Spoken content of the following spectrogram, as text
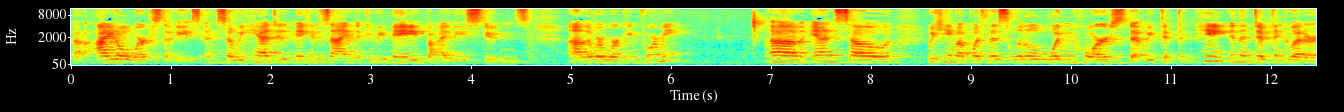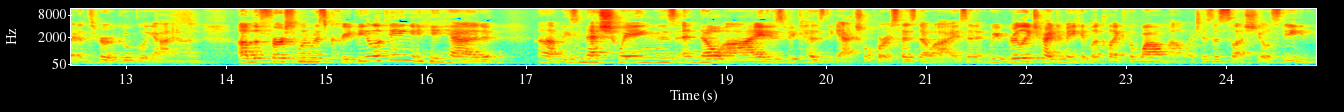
uh, idle work studies. And so we had to make a design that could be made by these students uh, that were working for me. Um, and so we came up with this little wooden horse that we dipped in paint and then dipped in glitter and threw a googly eye on. Um, the first one was creepy looking. He had um, these mesh wings and no eyes because the actual horse has no eyes. And we really tried to make it look like the WoW mount, which is a celestial steed.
